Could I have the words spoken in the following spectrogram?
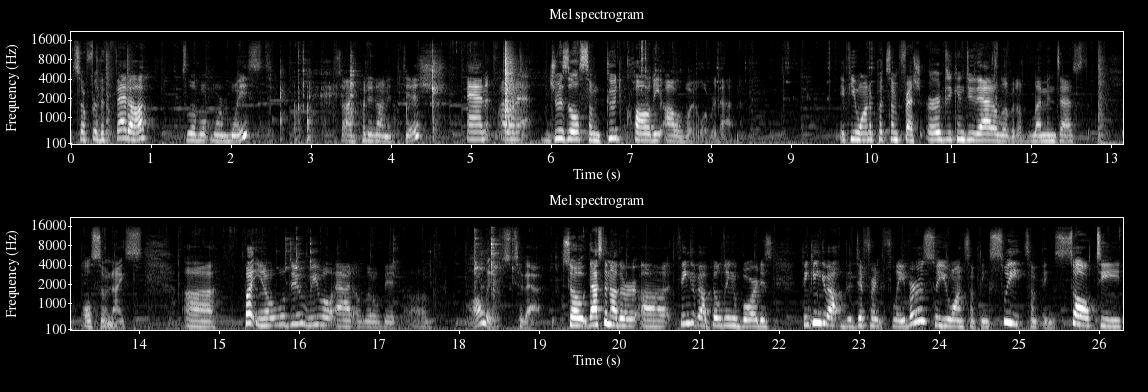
So for the feta, it's a little bit more moist. So I put it on a dish and I want to drizzle some good quality olive oil over that. If you want to put some fresh herbs, you can do that. A little bit of lemon zest, also nice. Uh, but you know what we'll do? We will add a little bit of olives to that. So that's another uh, thing about building a board is thinking about the different flavors. So you want something sweet, something salty,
